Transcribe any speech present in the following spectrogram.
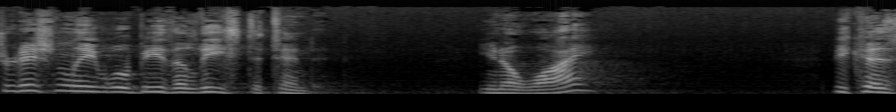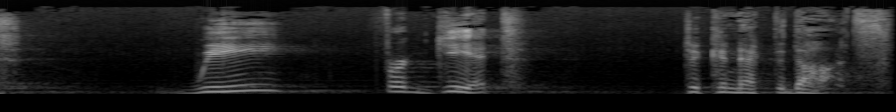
traditionally, will be the least attended. You know why? Because we forget to connect the dots.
